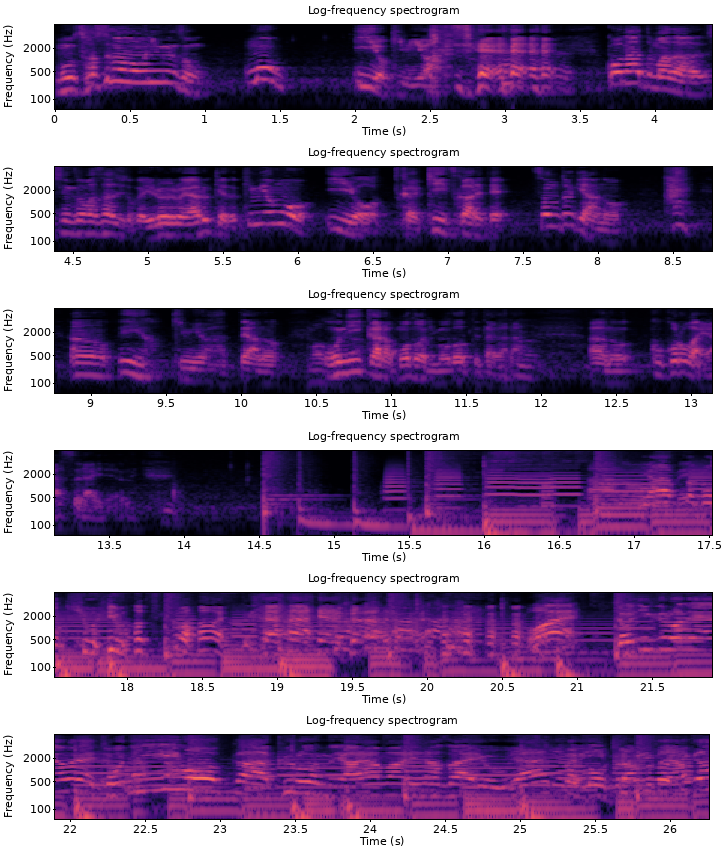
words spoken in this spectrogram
もうさすがの鬼軍曹、もう、いいよ、君は。っ てこの後まだ心臓マッサージとかいろいろやるけど、君はもういいよ、とか気使われて。その時あの、はい、あの、いいよ、君は。ってあの、鬼から元に戻ってたから、あの、心は安らいだよね。あのやっぱゴキブリ持ってこい。おいジョニークロで謝れジョニーウォーカークロに謝りなさいよやっぱゴキブリ持ってこ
